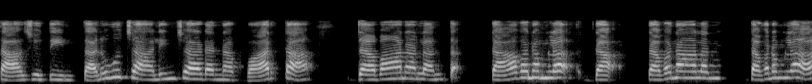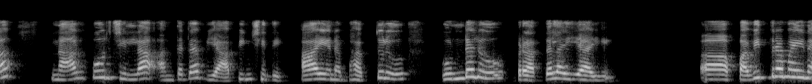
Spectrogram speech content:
తాజుద్దీన్ తనువు చాలించాడన్న వార్త దవానలంత దావనంలా ద దవనంలా నాగ్పూర్ జిల్లా అంతటా వ్యాపించింది. ఆయన భక్తులు గుండెలు బ్రద్దలయ్యాయి ఆ పవిత్రమైన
